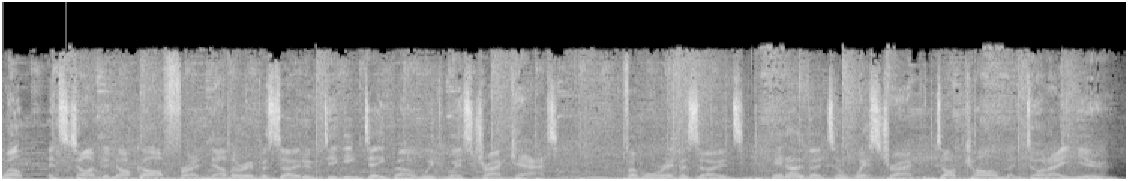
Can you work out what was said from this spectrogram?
Well, it's time to knock off for another episode of Digging Deeper with Westrac Cat. For more episodes, head over to westrac.com.au.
